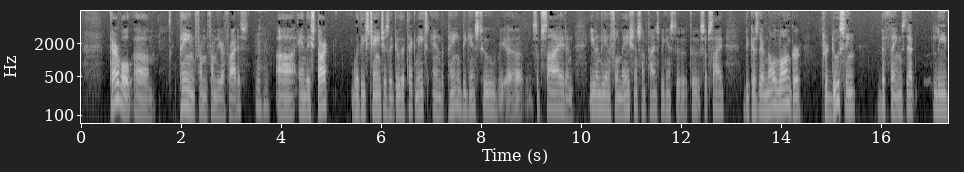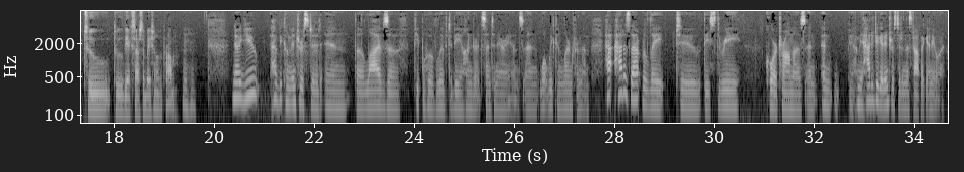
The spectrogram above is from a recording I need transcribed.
terrible um, pain from, from the arthritis, Mm-hmm. uh, and they start with these changes. They do the techniques, and the pain begins to uh, subside, and even the inflammation sometimes begins to, to subside because they're no longer producing the things that lead to, to the exacerbation of the problem. Mm-hmm. Now, you have become interested in the lives of people who have lived to be 100 centenarians and what we can learn from them. How, how does that relate to these three core traumas? And, and, I mean, how did you get interested in this topic anyway?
